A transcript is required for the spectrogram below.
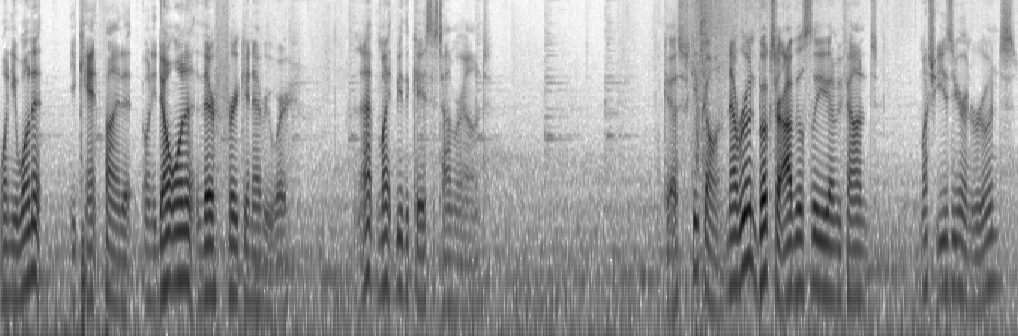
when you want it, you can't find it. When you don't want it, they're freaking everywhere. And that might be the case this time around. Okay, let's just keep going. Now, ruined books are obviously going to be found much easier in ruins.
